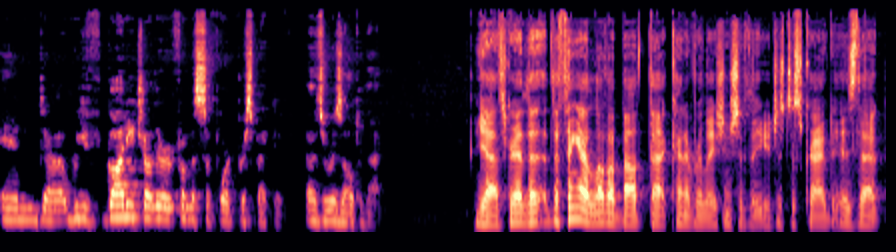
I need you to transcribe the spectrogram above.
And uh, we've got each other from a support perspective as a result of that. Yeah, it's great. The, the thing I love about that kind of relationship that you just described is that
